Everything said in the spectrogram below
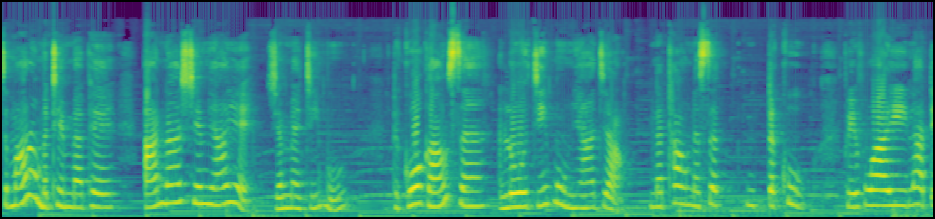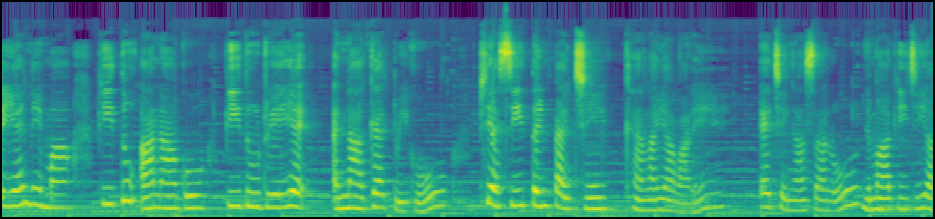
ကျမတို့မထင်မှတ်ဖဲအာနာရှင်များရဲ့ရမတ်ကြီးမှု တကောကောင်းဆန်အလိုကြီးမှုများကြောင့်2021ခုဖေဖော်ဝါရီလတရက်နေ့မှာပြည်သူအာဏာကို ပြည်သူတွေရဲ့အနာဂတ်တွေကိုဖျက်ဆီးသိမ်းပိုက်ခြင်းခံလိုက်ရပါတယ်။အဲ့ချိန်ကစလို့မြမပြည်ကြီးဟာ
